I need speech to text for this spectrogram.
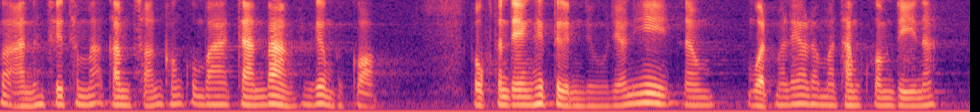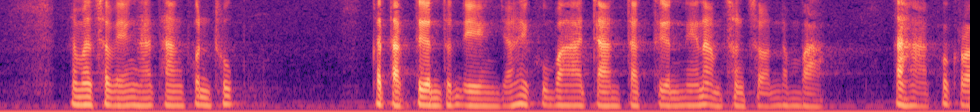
ก็อ่านหนังสือธรรมะคำสอนของครูบาอาจารย์บ้างเป็นเรื่องประกอบปลุกตนเองให้ตื่นอยู่ เดี๋ยวนี้เราบวชมาแล้วเรามาทำความดีนะเรามาแสวงหาทางพ้นทุกข์ก็ตักเตือนตนเอง อย่าให้ครูบาอาจารย์ตักเตือนแนะนำสั่งสอนลำบาก ถ้าหากพวกเรา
